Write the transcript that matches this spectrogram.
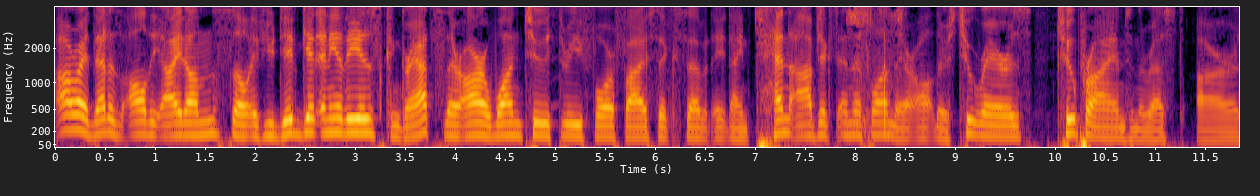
all right, that is all the items. So if you did get any of these, congrats. There are one, two, three, four, five, six, seven, eight, nine, ten objects in this one. They're all there's two rares, two primes, and the rest are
